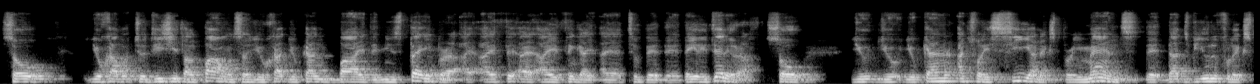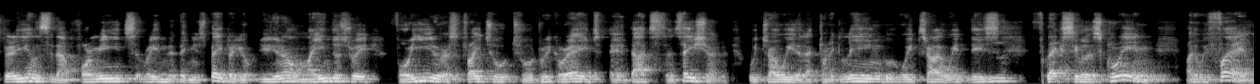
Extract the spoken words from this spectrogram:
So you have two digital pounds so you have you can't buy the newspaper. I I, th- I, I think I, I took the, the Daily Telegraph. So you you you can actually see and experiment the, that beautiful experience that for me it's reading the, the newspaper. You, you know my industry for years tried to to recreate uh, that sensation. We try with electronic link we try with this mm-hmm. flexible screen but we fail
